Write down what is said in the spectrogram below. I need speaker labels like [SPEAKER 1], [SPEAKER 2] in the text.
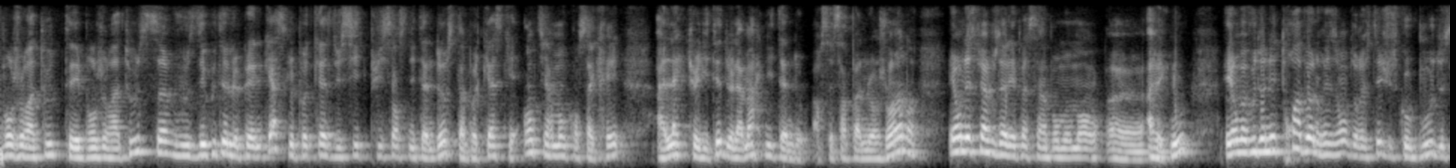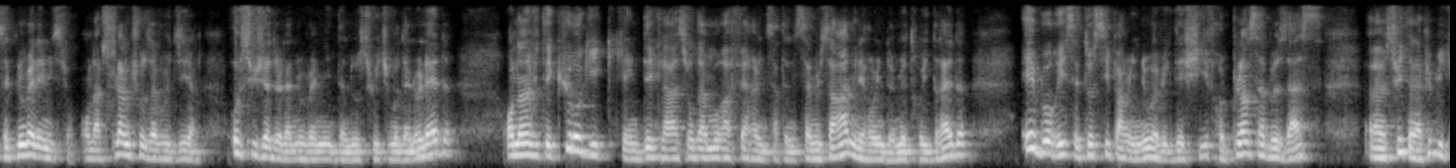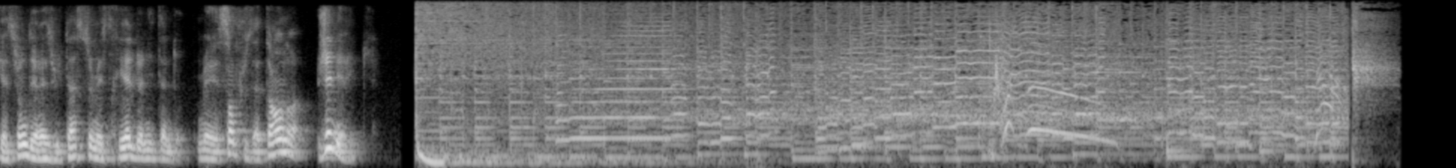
[SPEAKER 1] Bonjour à toutes et bonjour à tous. Vous écoutez le PNcast, le podcast du site Puissance Nintendo. C'est un podcast qui est entièrement consacré à l'actualité de la marque Nintendo. Alors c'est sympa de nous rejoindre et on espère que vous allez passer un bon moment euh, avec nous. Et on va vous donner trois bonnes raisons de rester jusqu'au bout de cette nouvelle émission. On a plein de choses à vous dire au sujet de la nouvelle Nintendo Switch modèle OLED. On a invité Kurogeek qui a une déclaration d'amour à faire à une certaine Samus Aran, l'héroïne de Metroid Dread. Et Boris est aussi parmi nous avec des chiffres pleins sa besace euh, suite à la publication des résultats semestriels de Nintendo. Mais sans plus attendre, générique.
